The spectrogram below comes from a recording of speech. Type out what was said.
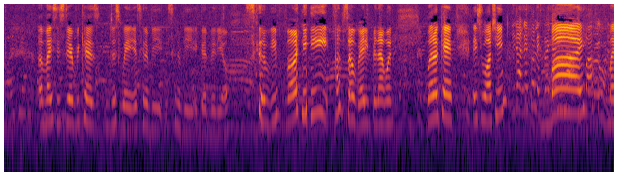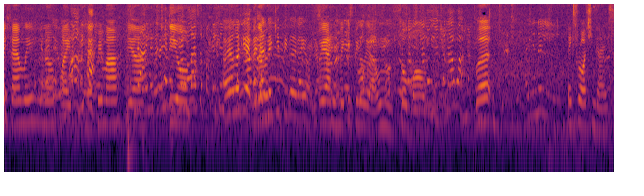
of my sister because just wait, it's gonna be it's gonna be a good video. It's gonna be funny. I'm so ready for that one. But okay, thanks for watching. Bye. My family, you know, my my prima, tia, tío. Oh, yeah, look at my dad's making pico de gallo. Oh yeah, he's making pico de gallo. Mm, so bomb. But thanks for watching, guys.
